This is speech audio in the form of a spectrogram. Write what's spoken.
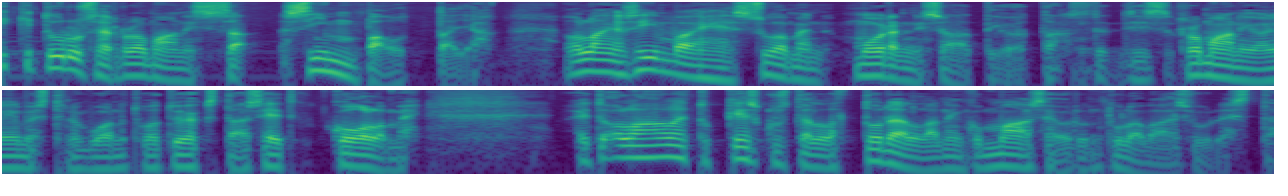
Heikki Turusen romaanissa Simpauttaja. Ollaan jo siinä vaiheessa Suomen modernisaatiota, siis romaani on ilmestynyt vuonna 1973, että ollaan alettu keskustella todella niin kuin maaseudun tulevaisuudesta.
